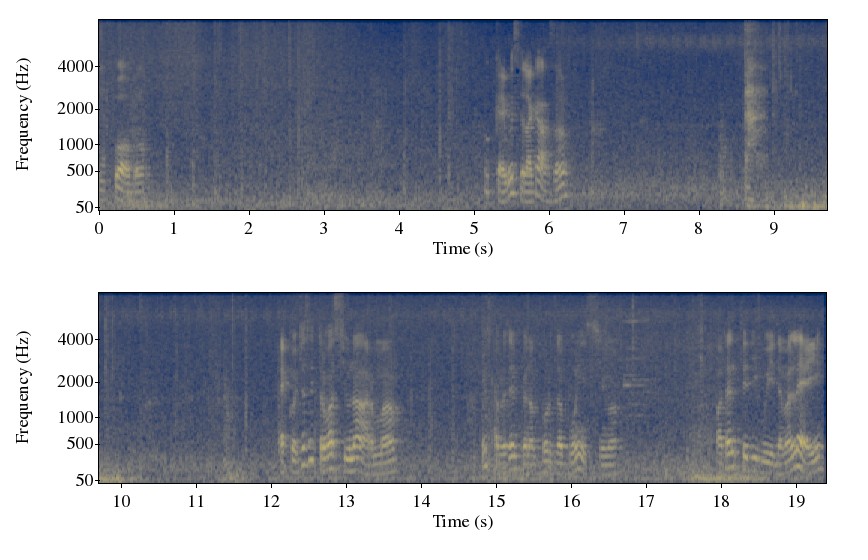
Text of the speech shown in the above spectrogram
Un fuoco. Ok, questa è la casa? Ecco, già se trovassi un'arma Questa per esempio è una borsa buonissima Patente di guida, ma lei?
